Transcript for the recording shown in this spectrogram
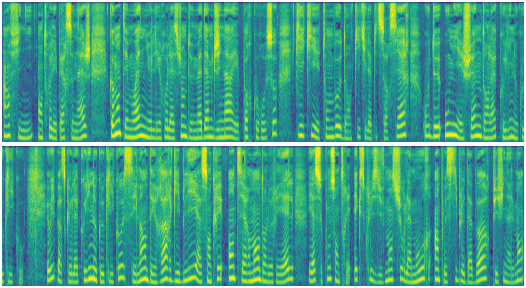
infinie entre les personnages, comme en témoignent les relations de Madame Gina et Porco Rosso, Kiki et Tombo dans Kiki la petite sorcière, ou de Umi et Shun dans La colline au coquelicot. Et oui, parce que La colline au coquelicot, c'est l'un des rares Ghibli à s'ancrer entièrement dans le réel et à se concentrer exclusivement sur l'amour impossible d'abord, puis finalement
